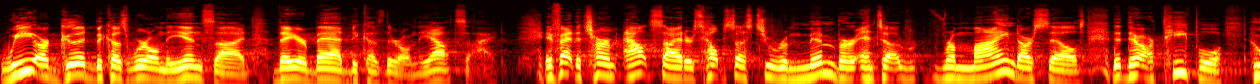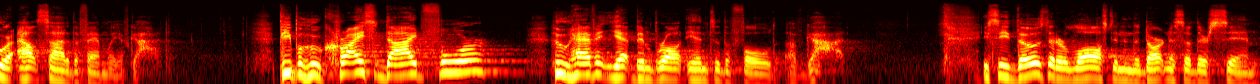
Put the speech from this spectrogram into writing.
We are good because we're on the inside, they are bad because they're on the outside. In fact, the term outsiders helps us to remember and to remind ourselves that there are people who are outside of the family of God. People who Christ died for, who haven't yet been brought into the fold of God. You see, those that are lost and in the darkness of their sin,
